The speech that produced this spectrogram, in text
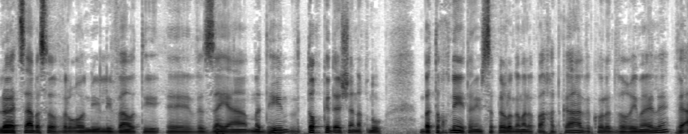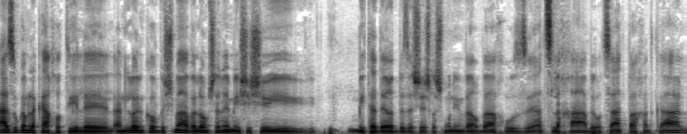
לא יצא בסוף, אבל רוני ליווה אותי, אה, וזה היה מדהים, ותוך כדי שאנחנו בתוכנית, אני מספר לו גם על הפחד קהל וכל הדברים האלה, ואז הוא גם לקח אותי ל... אני לא אנקוב בשמה, אבל לא משנה, מישהי שהיא מתהדרת בזה שיש לה 84 אחוז הצלחה בהוצאת פחד קהל.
